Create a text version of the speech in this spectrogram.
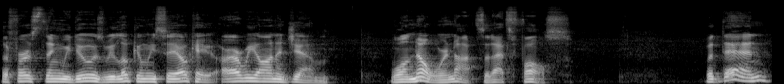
the first thing we do is we look and we say, okay, are we on a gem? Well, no, we're not. So that's false. But then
